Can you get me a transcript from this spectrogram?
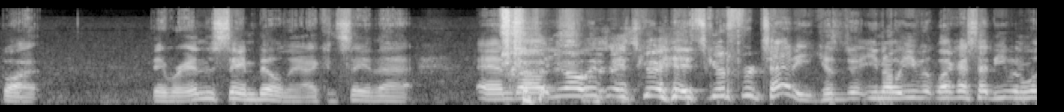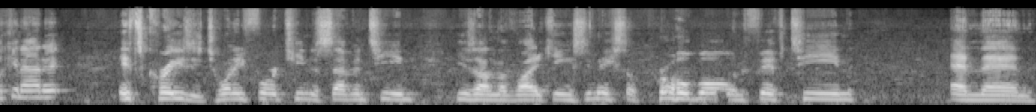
but they were in the same building. I can say that, and uh, you know it's, it's, good. It's good for Teddy because you know even like I said, even looking at it, it's crazy. 2014 to 17, he's on the Vikings. He makes the Pro Bowl in 15, and then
